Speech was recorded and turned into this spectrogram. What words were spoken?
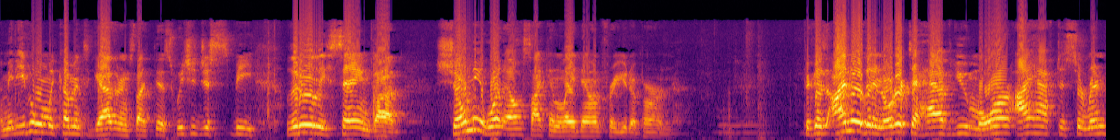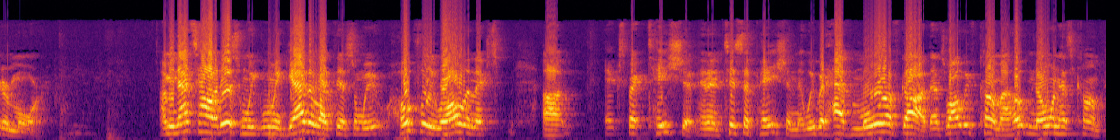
I mean, even when we come into gatherings like this, we should just be literally saying, God, show me what else I can lay down for you to burn. Because I know that in order to have you more, I have to surrender more. I mean, that's how it is when we, when we gather like this, and we hopefully we're all in ex, uh, expectation and anticipation that we would have more of God. That's why we've come. I hope no one has come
